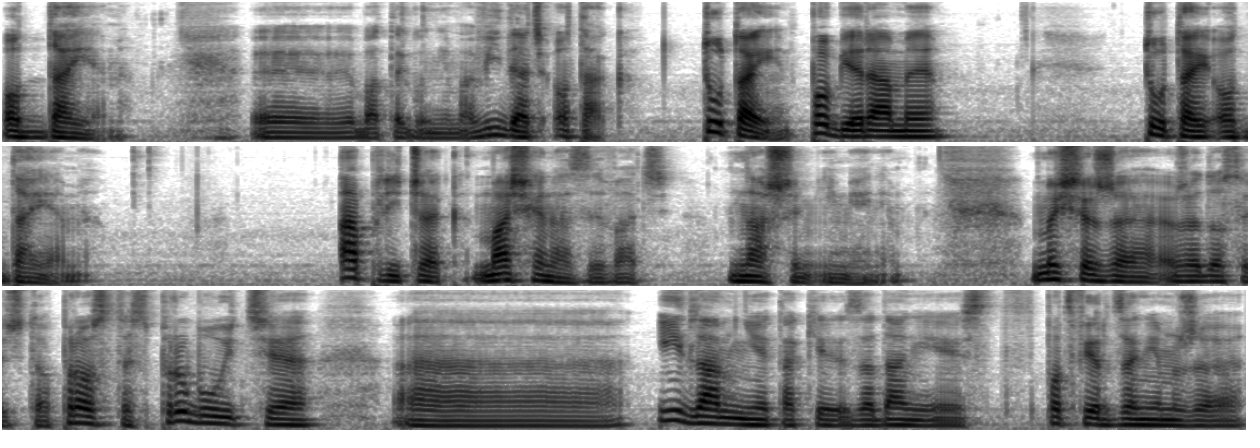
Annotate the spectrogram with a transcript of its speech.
oddajemy. Yy, chyba tego nie ma widać. O tak. Tutaj pobieramy, tutaj oddajemy. A pliczek ma się nazywać naszym imieniem. Myślę, że, że dosyć to proste. Spróbujcie. Eee, I dla mnie takie zadanie jest potwierdzeniem, że,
